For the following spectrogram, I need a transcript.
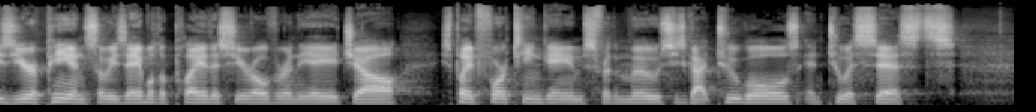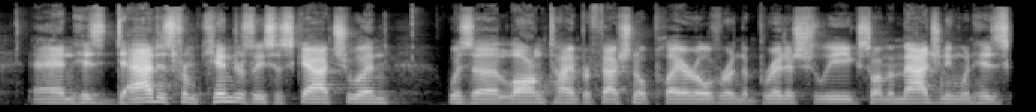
he's European, so he's able to play this year over in the AHL. He's played 14 games for the Moose. He's got two goals and two assists. And his dad is from Kindersley, Saskatchewan, was a longtime professional player over in the British League. So I'm imagining when his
